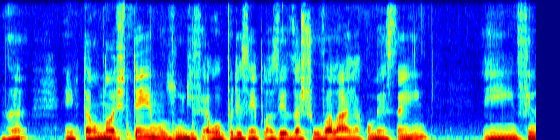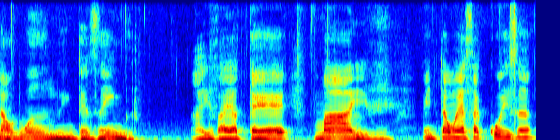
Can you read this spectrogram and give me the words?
Né? Então, nós temos um... Ou, por exemplo, às vezes a chuva lá já começa em, em final do ano, em dezembro. Aí vai até maio. Então, essa coisa,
